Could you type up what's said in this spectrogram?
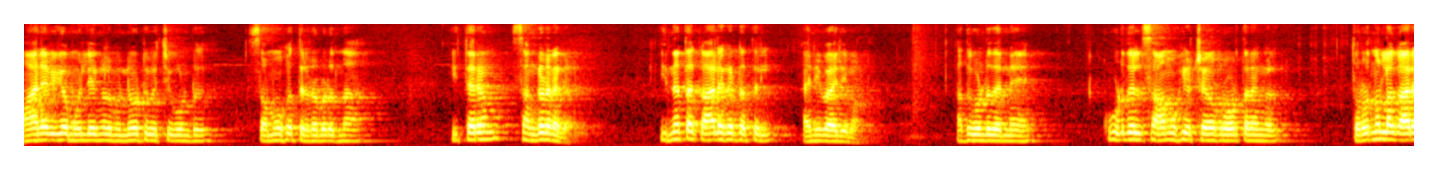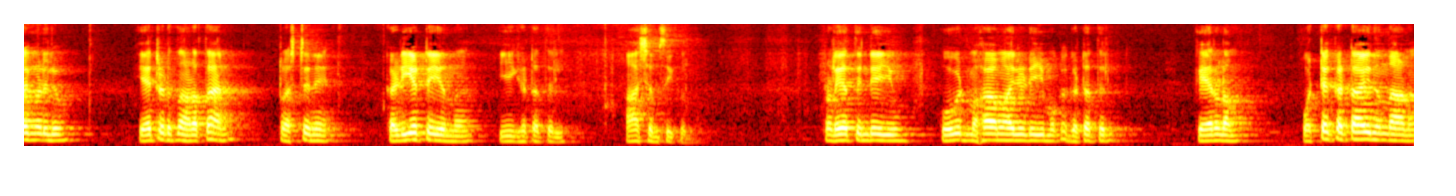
മാനവിക മൂല്യങ്ങൾ മുന്നോട്ട് വെച്ചുകൊണ്ട് സമൂഹത്തിൽ ഇടപെടുന്ന ഇത്തരം സംഘടനകൾ ഇന്നത്തെ കാലഘട്ടത്തിൽ അനിവാര്യമാണ്. അതുകൊണ്ട് തന്നെ കൂടുതൽ സാമൂഹ്യക്ഷേമ പ്രവർത്തനങ്ങൾ തുറന്നുള്ള കാലങ്ങളിലും ഏറ്റെടുത്ത് നടത്താൻ ട്രസ്റ്റിന് കഴിയട്ടെ എന്ന് ഈ ഘട്ടത്തിൽ ആശംസിക്കുന്നു. പ്രളയത്തിന്റെയും കോവിഡ് മഹാമാരിയുടെയും ഒക്കെ ഘട്ടത്തിൽ കേരളം ഒറ്റക്കെട്ടായി നിന്നാണ്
